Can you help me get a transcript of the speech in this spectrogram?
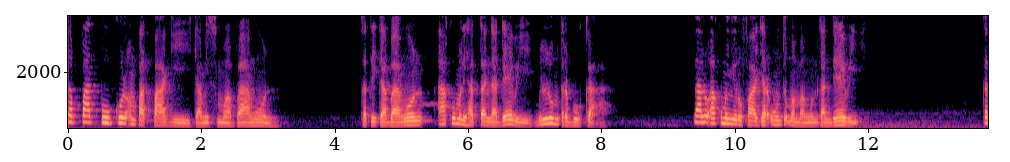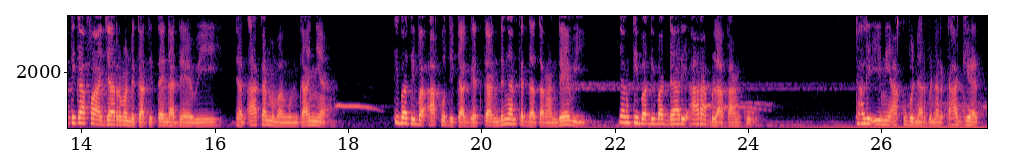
Tepat pukul 4 pagi, kami semua bangun. Ketika bangun, aku melihat tenda Dewi belum terbuka. Lalu aku menyuruh Fajar untuk membangunkan Dewi. Ketika Fajar mendekati tenda Dewi dan akan membangunkannya, Tiba-tiba aku dikagetkan dengan kedatangan Dewi yang tiba-tiba dari arah belakangku. Kali ini aku benar-benar kaget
